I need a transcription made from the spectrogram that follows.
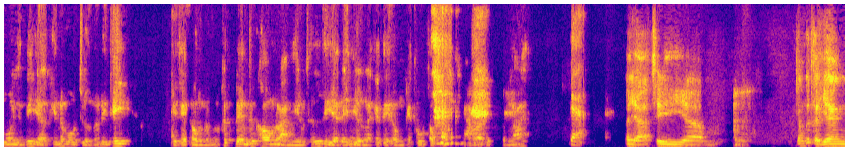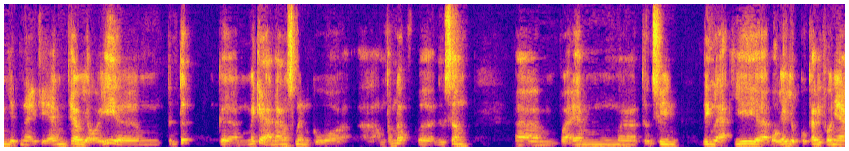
vô những cái giờ khi nó vô trường nó đi thi. Thì thầy hùng cũng thức đêm thức hôm làm nhiều thứ thì giờ để nhường lại cái thầy hùng cái thủ tục nào đó thì cũng nói. Dạ. Dạ thì um, trong cái thời gian dịch này thì em theo dõi uh, tin tức uh, mấy cái announcement của uh, ông thống đốc uh, Newsom. Uh, và em uh, thường xuyên liên lạc với uh, Bộ Giáo dục của California.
